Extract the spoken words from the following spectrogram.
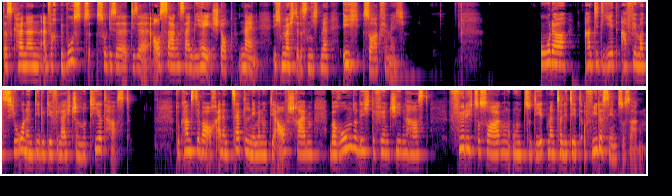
Das können einfach bewusst so diese, diese Aussagen sein wie, hey, stopp, nein, ich möchte das nicht mehr, ich sorge für mich oder Anti-Diät-Affirmationen, die du dir vielleicht schon notiert hast. Du kannst dir aber auch einen Zettel nehmen und dir aufschreiben, warum du dich dafür entschieden hast, für dich zu sorgen und zu Diätmentalität auf Wiedersehen zu sagen.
